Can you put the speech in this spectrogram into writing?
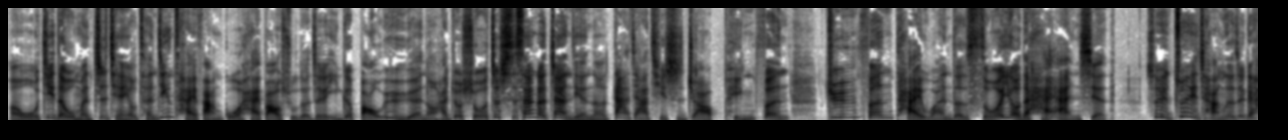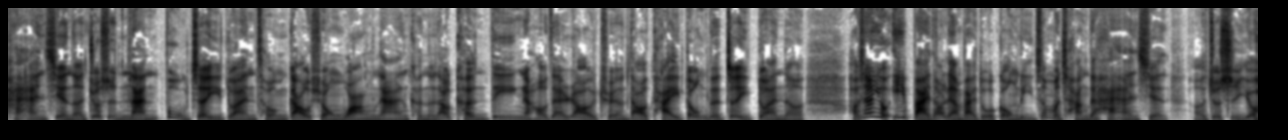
呃，我记得我们之前有曾经采访过海保署的这个一个保育员哦，他就说这十三个站点呢，大家其实就要平分均分台湾的所有的海岸线。所以最长的这个海岸线呢，就是南部这一端，从高雄往南，可能到垦丁，然后再绕一圈到台东的这一段呢，好像有一百到两百多公里这么长的海岸线，呃，就是由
